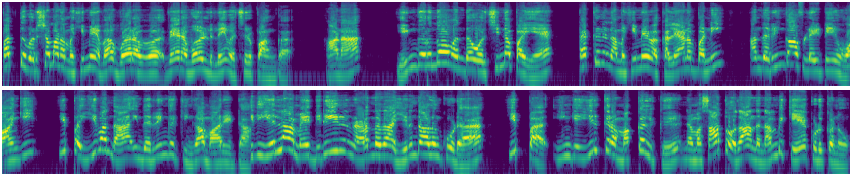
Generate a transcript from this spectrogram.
பத்து வருஷமா நம்ம ஹிமேவை வேற வேற வேர்ல்டுலயும் வச்சிருப்பாங்க. ஆனா எங்கிருந்தோ வந்த ஒரு சின்ன பையன் டக்குன்னு நம்ம ஹிமேவை கல்யாணம் பண்ணி அந்த ரிங் ஆஃப் லைட்டையும் வாங்கி இப்ப இவன் தான் இந்த ரிங்கு கிங்கா மாறிட்டான் இது எல்லாமே திடீர்னு நடந்ததா இருந்தாலும் கூட இப்ப இங்க இருக்கிற மக்களுக்கு நம்ம சாத்தோ தான் அந்த நம்பிக்கையை கொடுக்கணும்.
